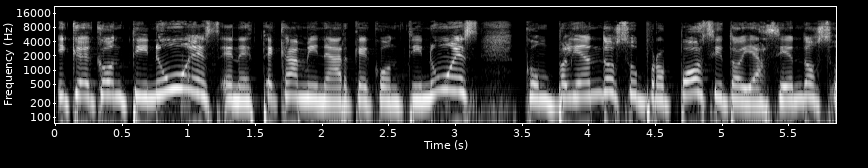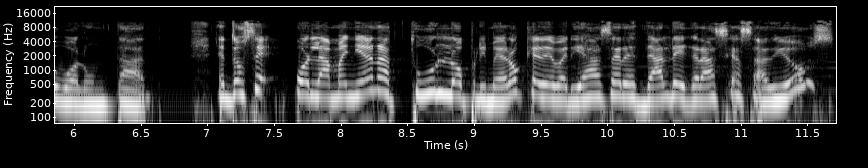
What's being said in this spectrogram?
y que continúes en este caminar, que continúes cumpliendo su propósito y haciendo su voluntad. Entonces, por la mañana tú lo primero que deberías hacer es darle gracias a Dios,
